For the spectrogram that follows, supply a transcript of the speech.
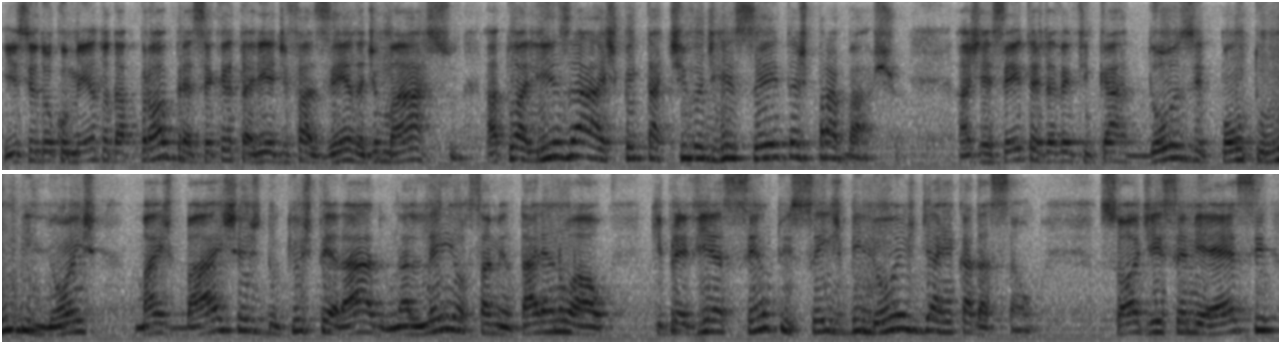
Esse documento da própria Secretaria de Fazenda de março atualiza a expectativa de receitas para baixo. As receitas devem ficar 12,1 bilhões mais baixas do que o esperado na Lei Orçamentária Anual, que previa 106 bilhões de arrecadação. Só de ICMS,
